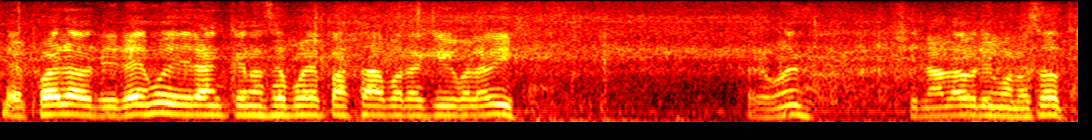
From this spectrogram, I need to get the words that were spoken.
Después lo abriremos y dirán que no se puede pasar por aquí con la bici. Pero bueno, si no lo abrimos nosotros.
